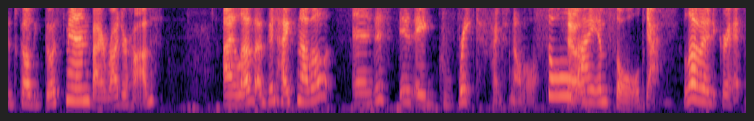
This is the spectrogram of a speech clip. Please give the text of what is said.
it's called Ghostman by Roger Hobbs. I love a good heist novel, and this is a great heist novel. Sold. So- I am sold. yeah, love a great heist.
